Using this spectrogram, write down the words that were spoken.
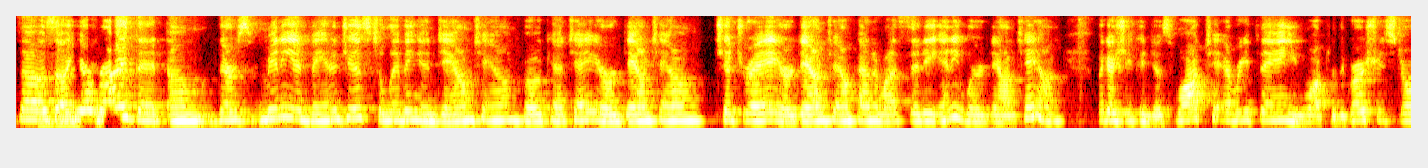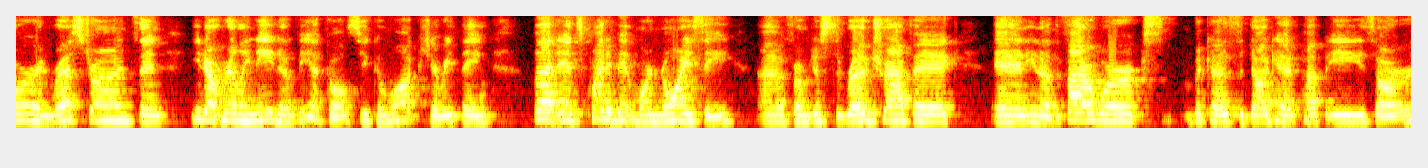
So, so mm-hmm. you're right that um, there's many advantages to living in downtown Boquete or downtown Chitre or downtown Panama City, anywhere downtown, because you can just walk to everything. You can walk to the grocery store and restaurants, and you don't really need a vehicle, so you can walk to everything but it's quite a bit more noisy uh, from just the road traffic and you know the fireworks because the dog had puppies or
